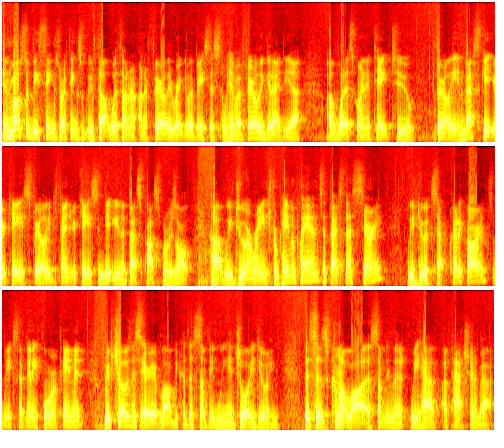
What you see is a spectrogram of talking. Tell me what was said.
and most of these things are things that we've dealt with on a, on a fairly regular basis, and we have a fairly good idea of what it's going to take to fairly investigate your case, fairly defend your case, and get you the best possible result. Uh, we do arrange for payment plans if that's necessary. We do accept credit cards, and we accept any form of payment. We've chosen this area of law because it's something we enjoy doing. This is criminal law is something that we have a passion about.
